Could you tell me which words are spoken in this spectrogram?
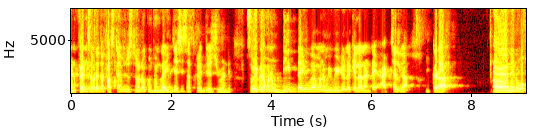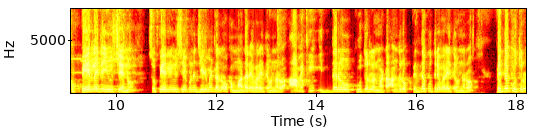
అండ్ ఫ్రెండ్స్ ఎవరైతే ఫస్ట్ టైం చూస్తున్నారో కొంచెం లైక్ చేసి సబ్స్క్రైబ్ చేసి చూడండి. సో ఇక్కడ మనం డీప్ డైవ్గా మనం ఈ వీడియోలోకి వెళ్ళాలంటే యాక్చువల్గా ఇక్కడ నేను ఒక పేర్లు అయితే యూజ్ చేయను. సో పేర్లు యూజ్ చేయకుండా జీడిమెట్లలో ఒక మదర్ ఎవరైతే ఉన్నారో ఆమెకి ఇద్దరు కూతురులు అన్నమాట. అందులో పెద్ద కూతురు ఎవరైతే ఉన్నారో పెద్ద కూతురు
